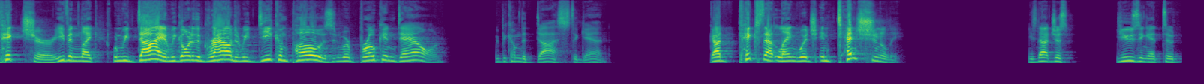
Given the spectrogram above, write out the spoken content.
picture. Even like when we die and we go into the ground and we decompose and we're broken down, we become the dust again. God picks that language intentionally. He's not just using it to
